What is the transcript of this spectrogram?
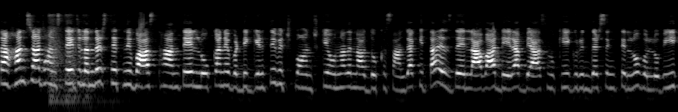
ਤਾਂ ਹੰਸਰਾਜ ਹੰਸ ਦੇ ਜਲੰਧਰ ਸਥਿਤ ਨਿਵਾਸ ਸਥਾਨ ਤੇ ਲੋਕਾਂ ਨੇ ਵੱਡੀ ਗਿਣਤੀ ਵਿੱਚ ਪਹੁੰਚ ਕੇ ਉਹਨਾਂ ਦੇ ਨਾਲ ਦੁੱਖ ਸਾਂਝਾ ਕੀਤਾ। ਇਸ ਦੇ ਇਲਾਵਾ ਡੇਰਾ ਬਿਆਸ ਮੁਖੀ ਗੁਰਿੰਦਰ ਸਿੰਘ ਢਿੱਲੋਂ ਵੱਲੋਂ ਵੀ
